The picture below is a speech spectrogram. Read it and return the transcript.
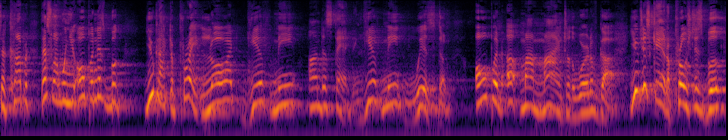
To comprehend. That's why when you open this book, you got to pray, Lord, give me understanding, give me wisdom. Open up my mind to the Word of God. You just can't approach this book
